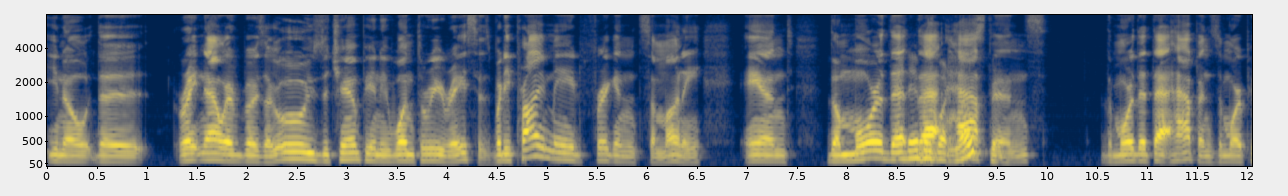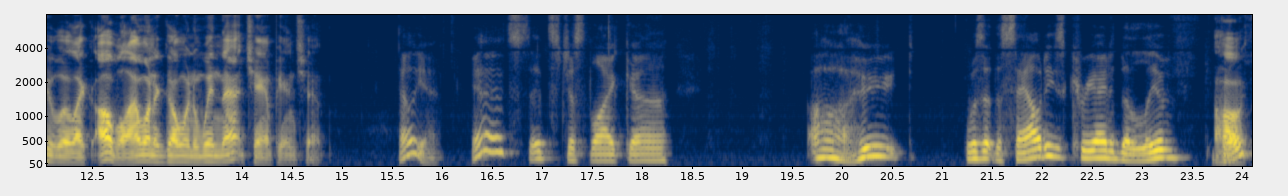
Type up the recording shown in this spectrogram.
you know, the right now everybody's like, oh, he's the champion. He won three races, but he probably made friggin' some money. And the more that that everybody else did. happens, the more that that happens, the more people are like, oh, well, I want to go and win that championship. Hell yeah, yeah. It's it's just like uh, oh, who was it? The Saudis created the LIV Oh,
